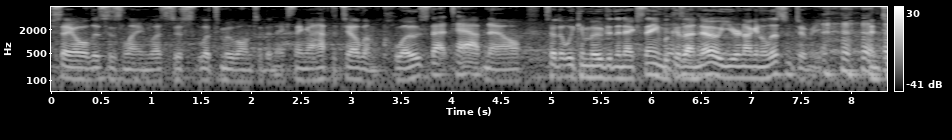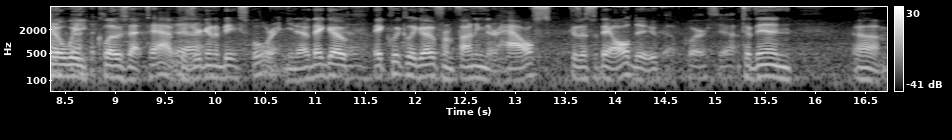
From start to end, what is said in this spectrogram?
say, "Oh, this is lame. Let's just let's move on to the next thing." I have to tell them, "Close that tab now, so that we can move to the next thing." Because I know you're not going to listen to me until we close that tab, because Yeah. you're going to be exploring. You know, they go, Yeah. they quickly go from finding their house, because that's what they all do, Of course, yeah. to then um,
